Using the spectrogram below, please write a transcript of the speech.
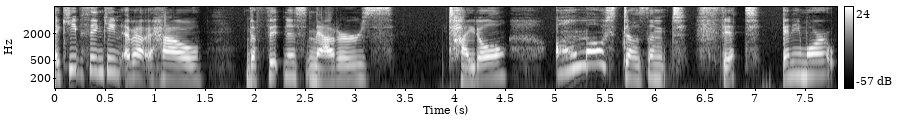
I keep thinking about how the fitness matters title almost doesn't fit anymore.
